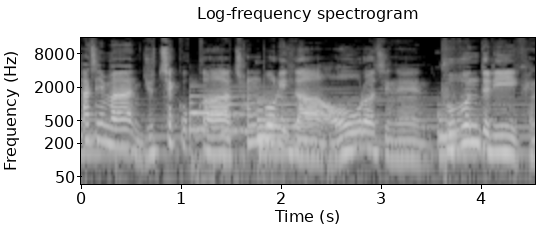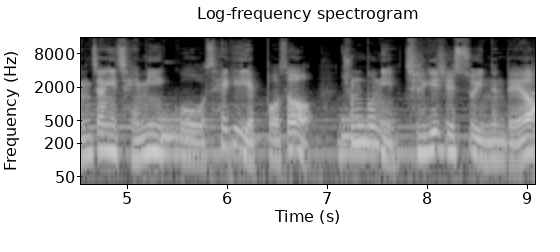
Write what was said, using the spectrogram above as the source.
하지만 유채꽃과 청보리가 어우러지는 부분들이 굉장히 재미있고 색이 예뻐서 충분히 즐기실 수 있는데요.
